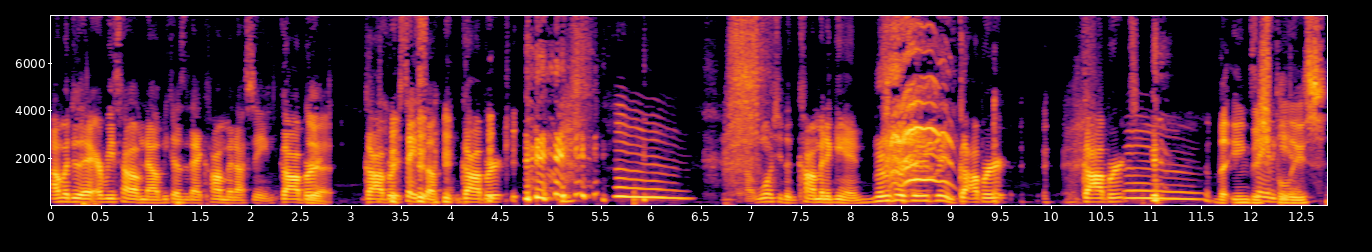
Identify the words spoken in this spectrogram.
gonna do that every time now because of that comment I've seen. Gobert. Yeah. Gobert. Say something. Gobert. I want you to comment again. Gobert. Gobert. The English police.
